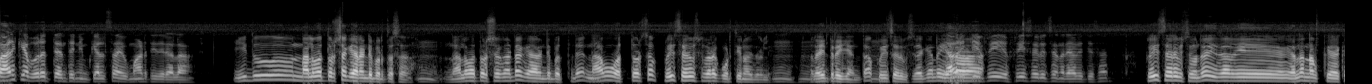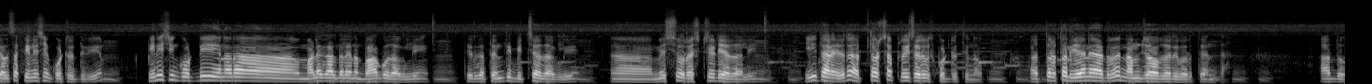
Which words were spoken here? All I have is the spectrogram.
ಬಾಳಿಕೆ ಬರುತ್ತೆ ಅಂತ ನಿಮ್ಮ ಕೆಲಸ ಇವಾಗ ಮಾಡ್ತಿದ್ದೀರಲ್ಲ? ಇದು ನಲ್ವತ್ತು ವರ್ಷ ಗ್ಯಾರಂಟಿ ಬರುತ್ತೆ ಸರ್. ನಲ್ವತ್ತು ವರ್ಷ ಗಂಟ ಗ್ಯಾರಂಟಿ ಬರ್ತದೆ. ನಾವು ಹತ್ತು ವರ್ಷ ಫ್ರೀ ಸರ್ವಿಸ್ ಬೇರೆ ಕೊಡ್ತೀವಿ ನಾವು ಇದರಲ್ಲಿ. ರೈತರಿಗೆ ಅಂತ ಫ್ರೀ ಸರ್ವಿಸ್ ಯಾಕಂದ್ರೆ ಫ್ರೀ ಸರ್ವಿಸ್ ಅಂದ್ರೆ ಯಾವ ರೀತಿ ಸರ್? ಫ್ರೀ ಸರ್ವಿಸ್ ಅಂದ್ರೆ ಇದರಲ್ಲಿ ಎಲ್ಲ ನಾವು ಕೆಲಸ ಫಿನಿಶಿಂಗ್ ಕೊಟ್ಟಿರ್ತೀವಿ. ಫಿನಿಶಿಂಗ್ ಕೊಟ್ಟು ಏನಾರ ಮಳೆಗಾಲದಲ್ಲಿ ಏನೋ ಬಾಗೋದಾಗ್ಲಿ ತಿರ್ಗಾ ತಂತಿ ಬಿಚ್ಚೋದಾಗ್ಲಿ ಮೆಶು ರೆಸ್ಟ್ ಹಿಡಿಯೋದಾಗಲಿ ಈ ಥರ ಇದ್ರೆ ಹತ್ತು ವರ್ಷ ಫ್ರೀ ಸರ್ವಿಸ್ ಕೊಟ್ಟಿರ್ತೀವಿ ನಾವು. ಹತ್ತು ವರ್ಷದಲ್ಲಿ ಏನೇ ಆದ್ರೂ ನಮ್ಮ ಜವಾಬ್ದಾರಿ ಬರುತ್ತೆ ಅಂತ. ಅದು.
